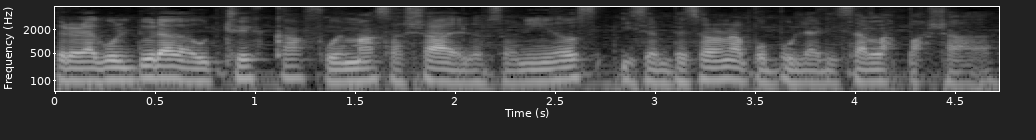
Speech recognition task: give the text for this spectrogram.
Pero la cultura gauchesca fue más allá de los sonidos y se empezaron a popularizar las payadas.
